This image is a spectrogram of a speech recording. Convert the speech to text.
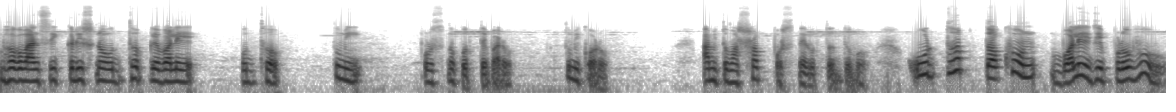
ভগবান শ্রীকৃষ্ণ উদ্ধবকে বলে, উদ্ধব তুমি প্রশ্ন করতে পারো, তুমি করো। আমি তোমার সব প্রশ্নের উত্তর দেব। উদ্ধব তখন বলে যে, প্রভু,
